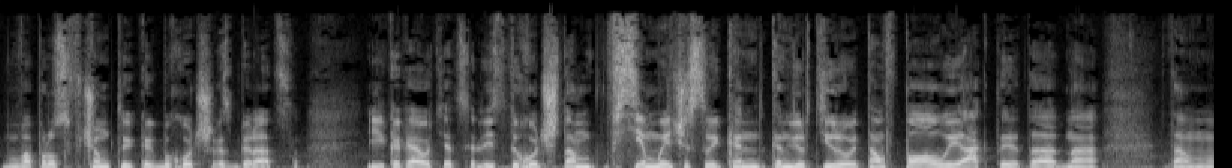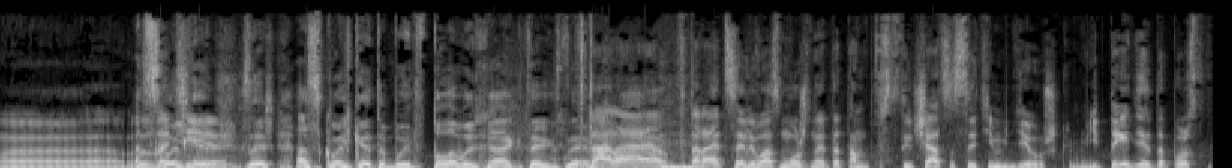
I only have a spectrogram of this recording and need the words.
вопрос, в чем ты, как бы, хочешь разбираться. И какая у тебя цель? Если ты хочешь там все матчи свои кон- конвертировать там в половые акты, это одна там э, А затея. сколько, знаешь, а сколько это будет в половых актах? знаешь? Вторая, вторая цель, возможно, это там встречаться с этими девушками. И третья, это просто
